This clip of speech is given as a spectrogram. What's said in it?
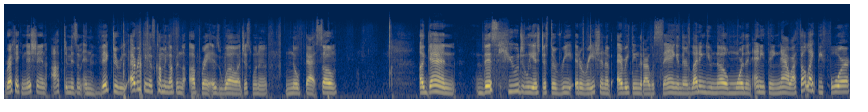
recognition optimism and victory. Everything is coming up in the upright as well. I just want to note that. So again this hugely is just a reiteration of everything that I was saying, and they're letting you know more than anything now. I felt like before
